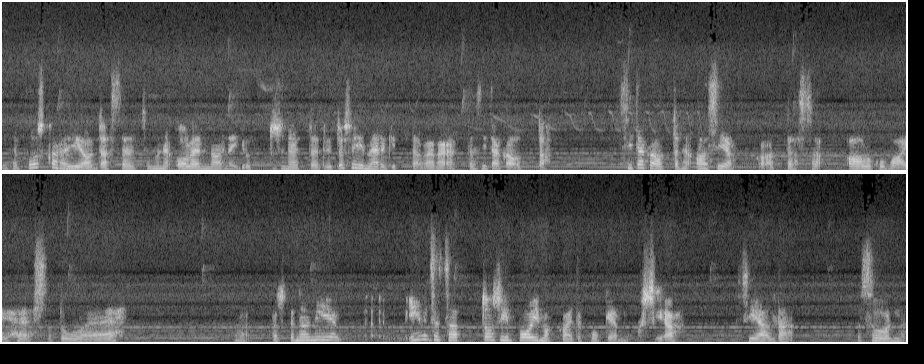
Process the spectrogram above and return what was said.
Ja se puskaradio on tässä nyt semmoinen olennainen juttu. Se näyttäytyy tosi merkittävänä, että sitä kautta sitä kautta ne asiakkaat tässä alkuvaiheessa tulee. Koska ne niin, ihmiset saa tosi voimakkaita kokemuksia sieltä sun,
